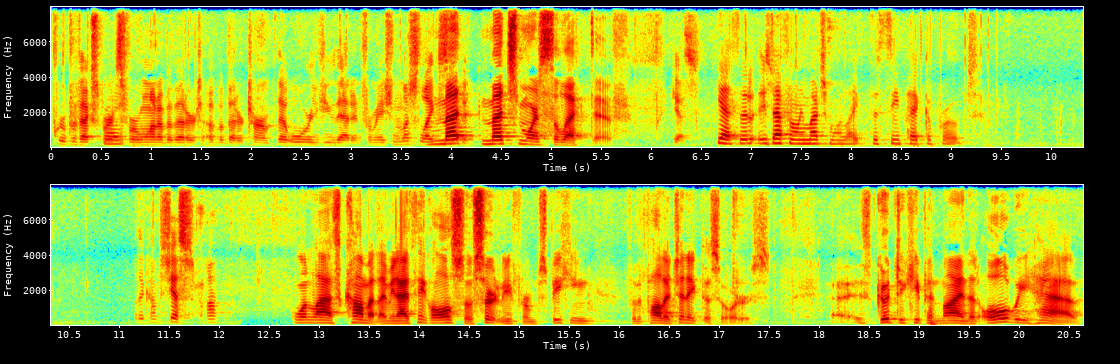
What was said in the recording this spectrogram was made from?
group of experts, Right. for want of a better, of a better term, that will review that information, much like Much, CPIC. much more selective. Yes. Yes, it- it's definitely much more like the CPIC approach. Other comments? Yes, Bob? One last comment. I mean, I think also, certainly from speaking for the polygenic disorders, uh, it's good to keep in mind that all we have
